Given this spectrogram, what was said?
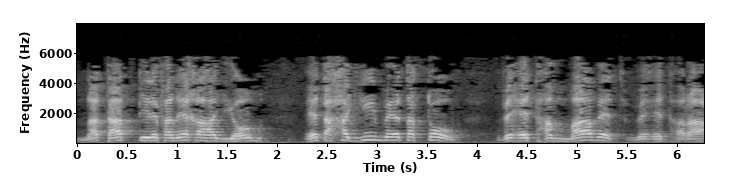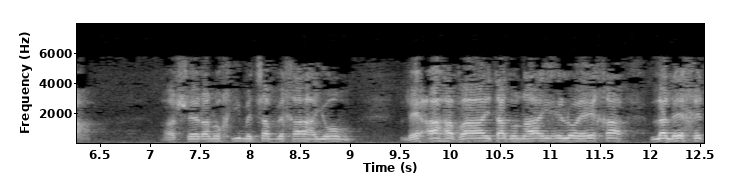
נתתי לפניך היום את החיים ואת הטוב, ואת המוות ואת הרע, אשר אנוכי מצווך היום, לאהבה את אדוני אלוהיך ללכת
